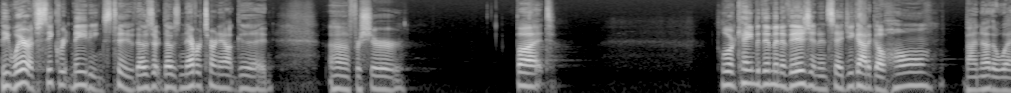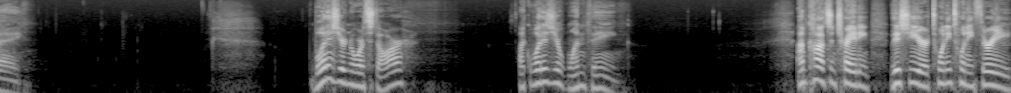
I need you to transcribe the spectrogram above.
Beware of secret meetings, too. Those, are, those never turn out good, uh, for sure. But the Lord came to them in a vision and said, You got to go home by another way. What is your North Star? Like, what is your one thing? I'm concentrating this year, 2023,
